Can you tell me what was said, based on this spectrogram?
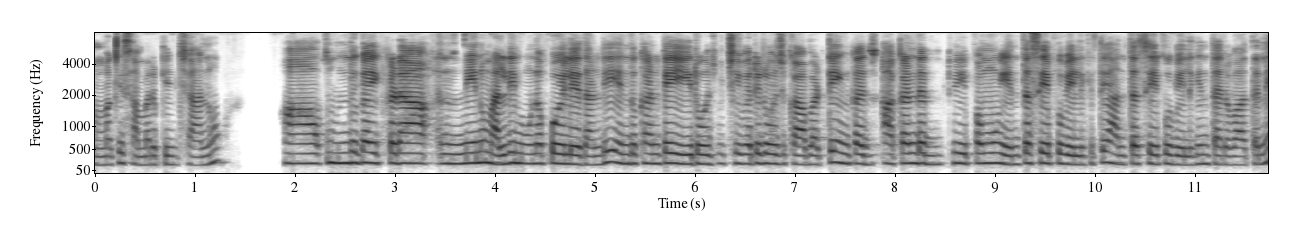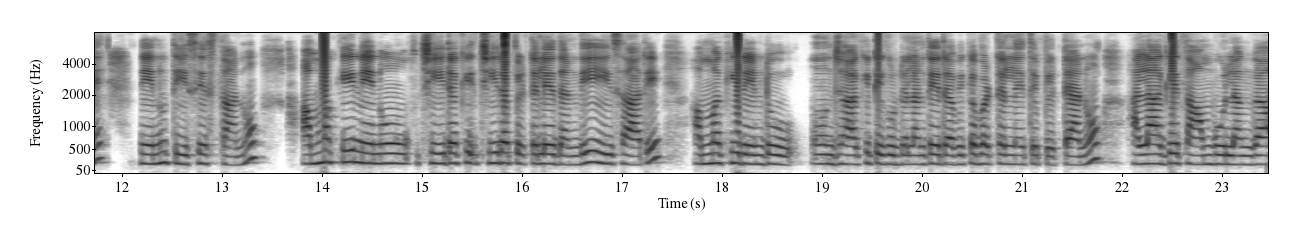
అమ్మకి సమర్పించాను. ముందుగా ఇక్కడ నేను మళ్ళీ నూనె పోయలేదండి. ఎందుకంటే ఈ రోజు చివరి రోజు కాబట్టి ఇంకా అఖండ దీపము ఎంతసేపు వెలిగితే అంతసేపు వెలిగిన తర్వాతనే నేను తీసేస్తాను. అమ్మకి నేను చీరకి చీర పెట్టలేదండి ఈసారి. అమ్మకి రెండు జాకెట్ గుడ్డలు అంటే రవిక బట్టలను అయితే పెట్టాను. అలాగే తాంబూలంగా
